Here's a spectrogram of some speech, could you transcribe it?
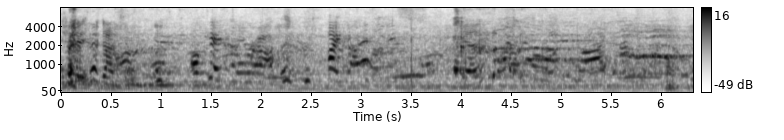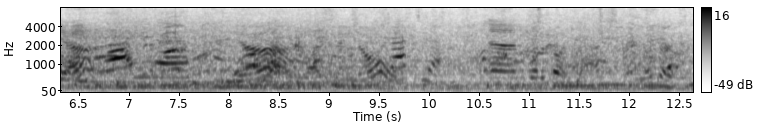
Okay, gotcha. okay, Cora. Hi, guys. Yes? Yeah? Yeah. I know. And what about yogurt? Yeah?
